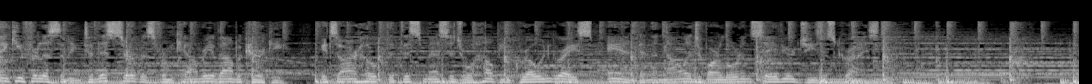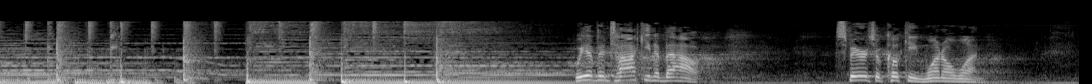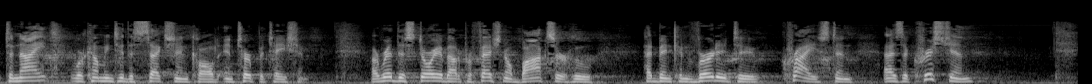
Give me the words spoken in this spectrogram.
Thank you for listening to this service from Calvary of Albuquerque. It's our hope that this message will help you grow in grace and in the knowledge of our Lord and Savior, Jesus Christ. We have been talking about Spiritual Cooking 101. Tonight, we're coming to the section called Interpretation. I read this story about a professional boxer who had been converted to Christ, and as a Christian,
